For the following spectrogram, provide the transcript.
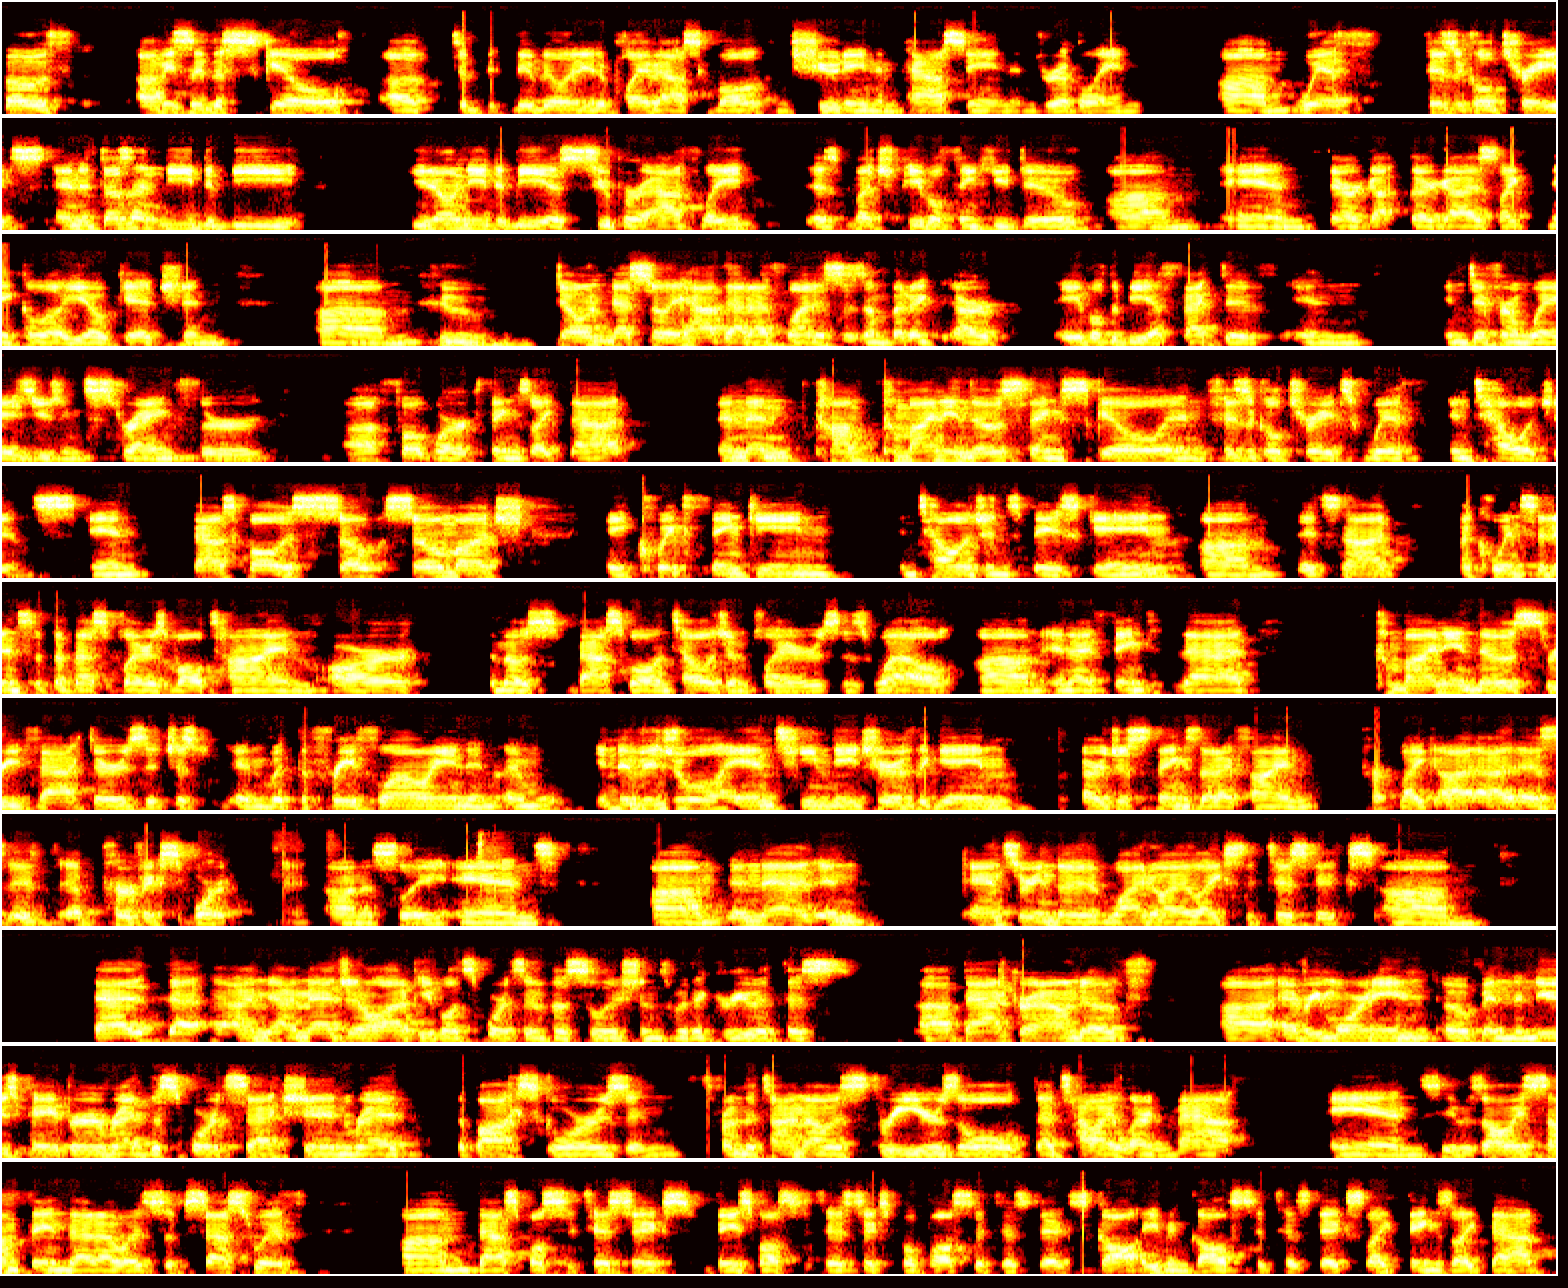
both obviously the skill of to, the ability to play basketball and shooting and passing and dribbling um, with physical traits, and it doesn't need to be. You don't need to be a super athlete as much people think you do. Um, and there are, there are guys like Nikola Jokic and um, who don't necessarily have that athleticism, but are able to be effective in in different ways using strength or uh, footwork, things like that. And then com- combining those things, skill and physical traits, with intelligence. And basketball is so so much a quick thinking, intelligence based game. Um, it's not a coincidence that the best players of all time are the most basketball intelligent players as well. Um, and I think that combining those three factors, it just and with the free flowing and, and individual and team nature of the game are just things that I find per, like uh, uh, as, as, a perfect sport, honestly. And um, and that and answering the why do I like statistics. Um, that that I, I imagine a lot of people at Sports Info Solutions would agree with this uh, background of uh, every morning, opened the newspaper, read the sports section, read the box scores. And from the time I was three years old, that's how I learned math. And it was always something that I was obsessed with um, basketball statistics, baseball statistics, football statistics, golf, even golf statistics, like things like that.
